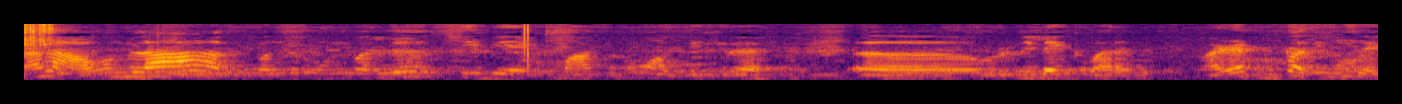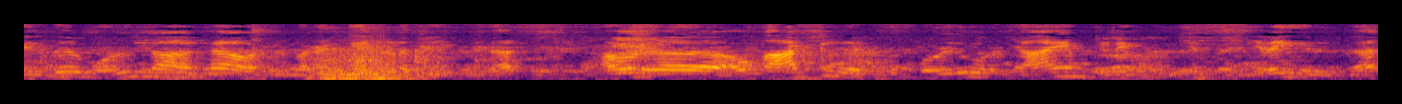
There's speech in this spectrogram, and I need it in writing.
அதனால் அவங்களா வந்து முன் வந்து சிபிஐக்கு மாற்றணும் அப்படிங்கிற ஒரு நிலைக்கு வரவில்லை வழக்கு பதிவு செய்து ஒழுங்காக அவர்கள் வழக்கை நடத்தியிருந்தார் அவர் அவங்க ஆட்சியில் இருக்கும் பொழுது ஒரு நியாயம் கிடைக்கும் என்ற நிலை இருக்க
